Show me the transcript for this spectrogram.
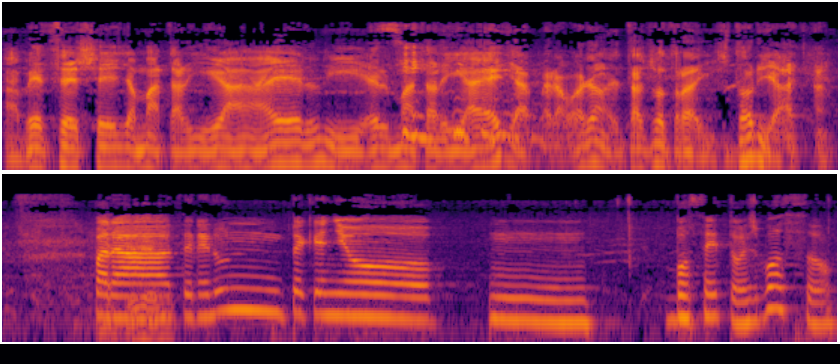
a veces ella mataría a él y él mataría a ella, pero bueno, esta es otra historia. para Aquí- tener un pequeño mm, boceto, esbozo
